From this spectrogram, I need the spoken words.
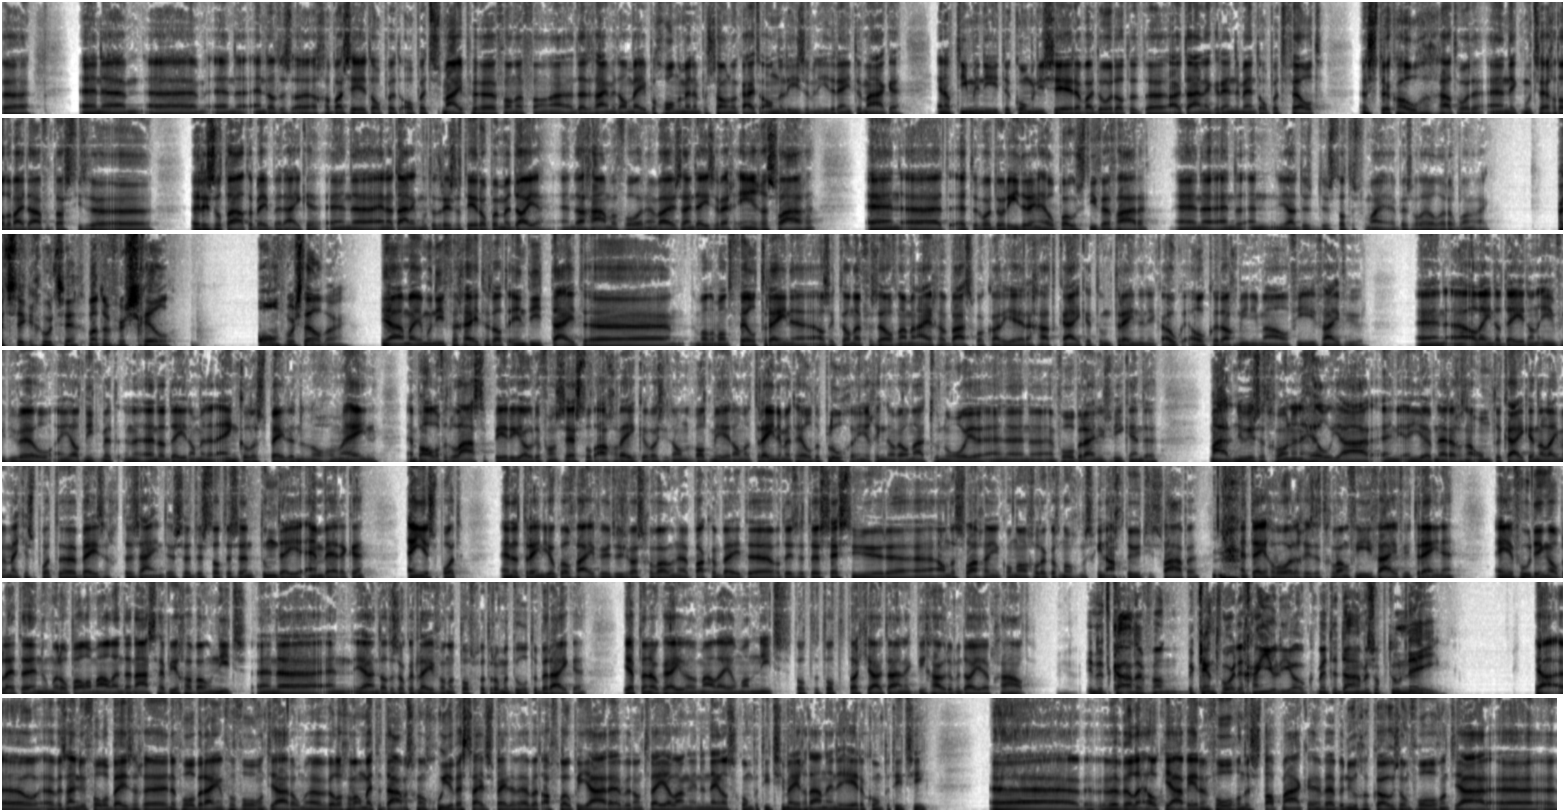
en, en dat is uh, gebaseerd op het, op het SMIPE uh, van, van uh, daar zijn we dan mee begonnen met een persoonlijkheidsanalyse van iedereen te maken. En op die manier te communiceren, waardoor dat het uiteindelijk rendement op het veld een stuk hoger gaat worden. En ik moet zeggen dat wij daar fantastische resultaten mee bereiken. En, en uiteindelijk moet het resulteren op een medaille. En daar gaan we voor. En wij zijn deze weg ingeslagen. En het, het wordt door iedereen heel positief ervaren. En, en, en ja, dus, dus dat is voor mij best wel heel erg belangrijk. Hartstikke goed zeg. Wat een verschil. Onvoorstelbaar. Ja, maar je moet niet vergeten dat in die tijd... Uh, want, want, veel trainen... als ik dan even zelf naar mijn eigen basketbalcarrière ga kijken... toen trainde ik ook elke dag minimaal 4, 5 uur. En uh, alleen dat deed je dan individueel. En, je had niet met, en dat deed je dan met een enkele speler er nog omheen. En behalve de laatste periode van 6 tot 8 weken... was je dan wat meer aan het trainen met heel de ploeg. En je ging dan wel naar toernooien en, eh, en voorbereidingsweekenden... Maar nu is het gewoon een heel jaar en, en je hebt nergens naar om te kijken... en alleen maar met je sport uh, bezig te zijn. Dus, uh, dus dat is een, toen deed je en werken en je sport. En dat trainde je ook wel vijf uur. Dus je was gewoon uh, pak een beetje, wat is het, 16 uur aan de slag. En je kon dan gelukkig nog misschien acht uurtjes slapen. en tegenwoordig is het gewoon vier, vijf uur trainen. En je voeding opletten en noem maar op allemaal. En daarnaast heb je gewoon niets. En, en, ja, en dat is ook het leven van een topsporter om het doel te bereiken. Je hebt dan ook helemaal, helemaal niets. Tot, tot dat je uiteindelijk die gouden medaille hebt gehaald. In het kader van bekend worden gaan jullie ook met de dames op tournee. Ja, uh, we zijn nu volop bezig in de voorbereiding voor volgend jaar. Om, we willen gewoon met de dames gewoon goede wedstrijden spelen. We hebben het afgelopen jaren hebben we dan twee jaar lang in de Nederlandse competitie meegedaan. In de herencompetitie. We, we, willen elk jaar weer een volgende stap maken. We hebben nu gekozen om volgend jaar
